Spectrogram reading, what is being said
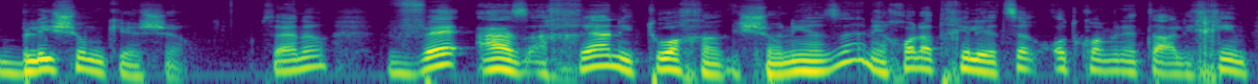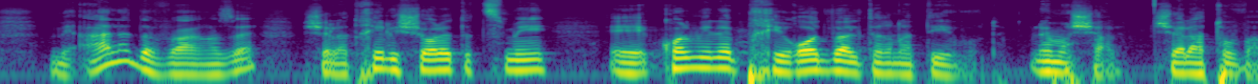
בלי שום קשר. בסדר? ואז אחרי הניתוח הראשוני הזה, אני יכול להתחיל לייצר עוד כל מיני תהליכים מעל הדבר הזה, של להתחיל לשאול את עצמי אה, כל מיני בחירות ואלטרנטיבות. למשל, שאלה טובה.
